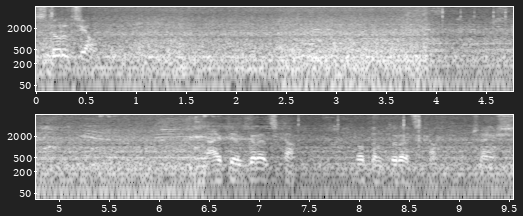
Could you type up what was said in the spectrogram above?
z Turcją. Najpierw grecka, potem turecka część.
